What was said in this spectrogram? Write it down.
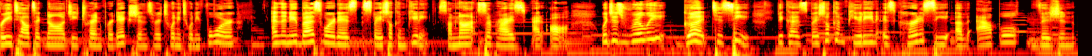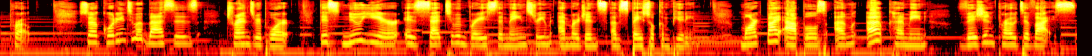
retail technology trend predictions for 2024 and the new buzzword is spatial computing. So I'm not surprised at all, which is really good to see because spatial computing is courtesy of Apple Vision Pro. So, according to Obsess's Trends Report, this new year is set to embrace the mainstream emergence of spatial computing, marked by Apple's um, upcoming Vision Pro device.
